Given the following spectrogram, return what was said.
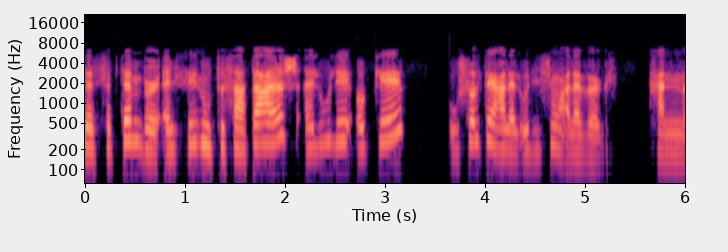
بسبتمبر 2019 قالوا لي okay وصلتي على ال audition على فوجل حن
